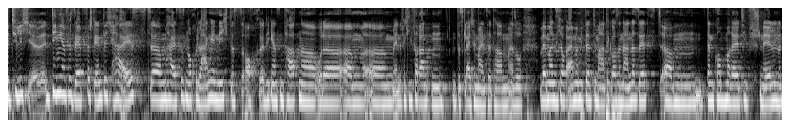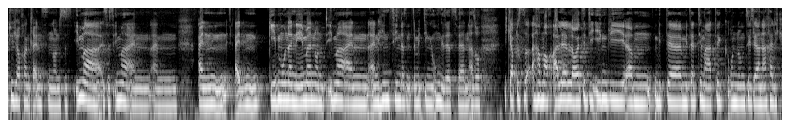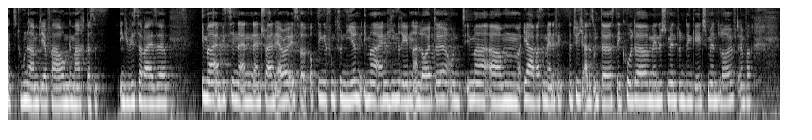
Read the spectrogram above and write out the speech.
natürlich äh, Dinge für selbstverständlich heißt, ähm, heißt es noch lange nicht, dass auch die ganzen Partner oder ähm, ähm, im Endeffekt Lieferanten das gleiche Mindset haben. Also wenn man sich auch einmal mit der Thematik auseinandersetzt, ähm, dann kommt man relativ schnell natürlich auch an Grenzen und es ist immer, es ist immer ein, ein, ein, ein Geben und Nehmen und immer ein, ein Hinziehen, dass damit Dinge umgesetzt werden. Also ich glaube, das haben auch alle Leute, die irgendwie ähm, mit, der, mit der Thematik rund um CCR-Nachhaltigkeit zu tun haben, die Erfahrung gemacht, dass es in gewisser Weise immer ein bisschen ein, ein Try and Error ist, ob Dinge funktionieren, immer ein Hinreden an Leute und immer, ähm, ja, was im Endeffekt natürlich alles unter Stakeholder Management und Engagement läuft, einfach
